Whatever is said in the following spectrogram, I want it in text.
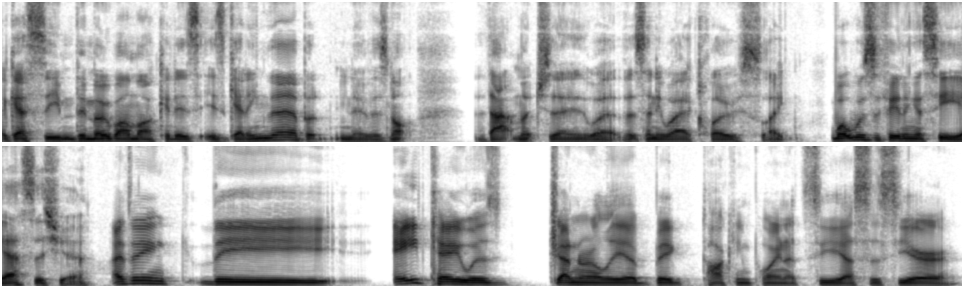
I guess the the mobile market is is getting there, but you know there's not that much anywhere that's anywhere close. Like what was the feeling at CES this year? I think the 8K was generally a big talking point at CES this year.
